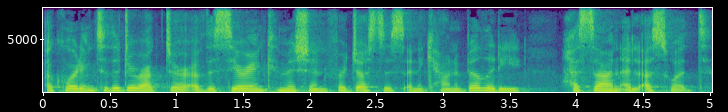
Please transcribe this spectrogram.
according to the director of the Syrian Commission for Justice and Accountability, Hassan al Aswad.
